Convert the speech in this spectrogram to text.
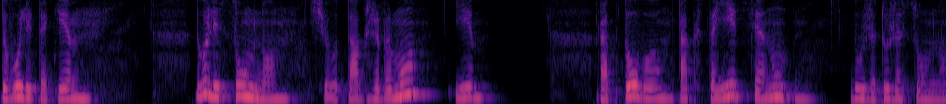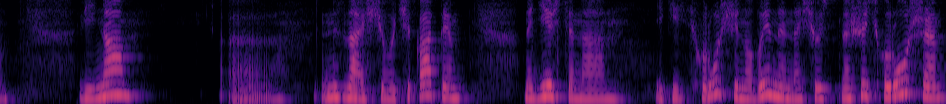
доволі таки доволі сумно, що так живемо і раптово так стається. Ну, дуже-дуже сумно. Війна, е, не знаю, з чого чекати. Надієшся на якісь хороші новини, на щось, на щось хороше,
